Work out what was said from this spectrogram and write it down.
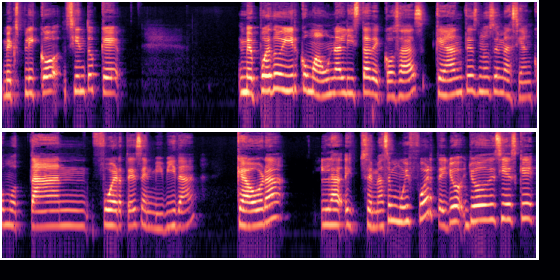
Me explico, siento que me puedo ir como a una lista de cosas que antes no se me hacían como tan fuertes en mi vida, que ahora la- eh, se me hace muy fuerte. Yo, yo decía es que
